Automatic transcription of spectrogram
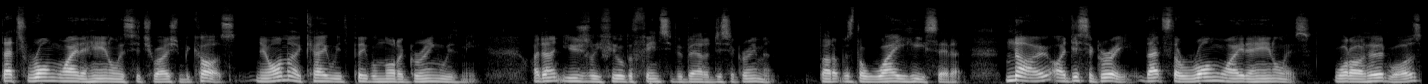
That's wrong way to handle this situation because now I'm okay with people not agreeing with me. I don't usually feel defensive about a disagreement, but it was the way he said it. No, I disagree. That's the wrong way to handle this. What I heard was,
